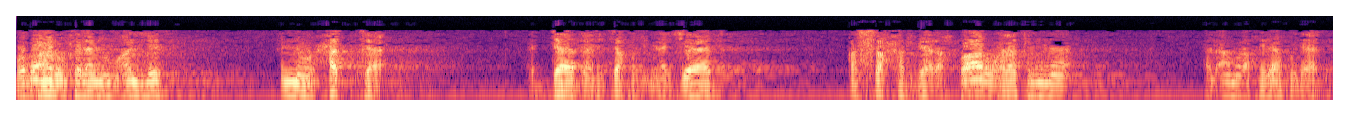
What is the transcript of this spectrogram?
وظاهر كلام المؤلف أنه حتى الدابة التي تخرج من الجاد قد صحت بها الأخبار ولكن الأمر خلاف ذلك.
